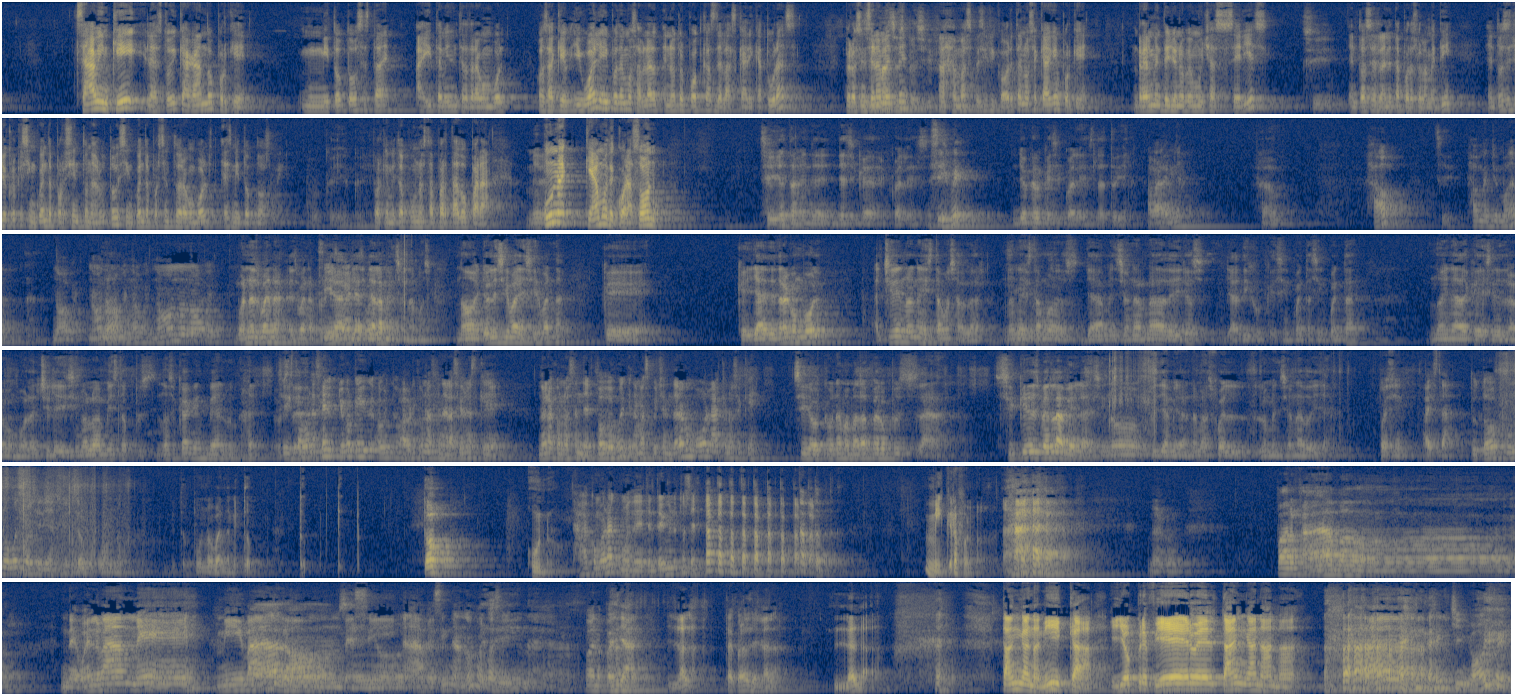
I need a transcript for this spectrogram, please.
¿Saben qué? La estoy cagando porque mi top 2 está ahí también entre Dragon Ball. O sea que igual ahí podemos hablar en otro podcast de las caricaturas, pero sinceramente... más específico. Ajá, más específico. Ahorita no se caguen porque realmente yo no veo muchas series, Sí. entonces la neta por eso la metí. Entonces yo creo que 50% Naruto y 50% Dragon Ball es mi top 2, güey. Ok, ok. Porque mi top 1 está apartado para. Una que amo de corazón. Sí, yo también de- ya sé cuál es. Sí, güey. Yo creo que sé cuál es la tuya. Ahora adivina. How. How? Sí. How Met Your Mother? No, güey. No, ¿No? no, güey, no, güey. No, no, no, güey. Bueno, es buena, es buena, pero Sí, ya, buena, ya- es ya buena. la mencionamos. No, yo les iba a decir, banda, que, que ya de Dragon Ball, al Chile no necesitamos hablar. No Sí, necesitamos ya mencionar nada de ellos. Ya dijo que 50-50. No hay nada que decir de Dragon Ball al Chile. Y si no lo han visto, pues no se caguen, véanlo. Sí, está bueno. Es que yo creo que hay ahorita unas generaciones que no la conocen del todo, güey, que nada más escuchan Dragon Ball, ah, que no sé qué. Sí, o que una mamada, pero pues ah, si quieres verla, vela. Si no, pues ya mira, nada más fue el- lo mencionado y ya. Pues sí, ahí está. ¿Tu top 1, güey, cuál sería? Mi top 1. Mi top 1, banda, mi top. Top. Top. Top 1. Ah, ¿cómo era? Como de 31 minutos, el tap, tap, tap, tap, tap, tap, tap, tap, tap. Micrófono. Por favor. Devuélvame mi balón, vecina. Ah, vecina, ¿no? Algo así. Vecina. Bueno, pues ya. Lala. ¿Te acuerdas de Lala? Lala. Tangananica. Y yo prefiero el tanganana. Ah, está bien chingón, güey.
